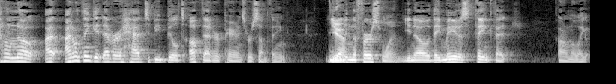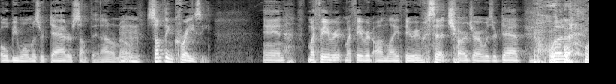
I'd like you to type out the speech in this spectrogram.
I don't know. I, I don't think it ever had to be built up that her parents were something. Even Yeah. in the first one, you know, they made us think that I don't know, like Obi Wan was her dad or something. I don't know, Mm-hmm. something crazy. And my favorite, my favorite online theory was that Jar Jar was her dad. But, uh,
